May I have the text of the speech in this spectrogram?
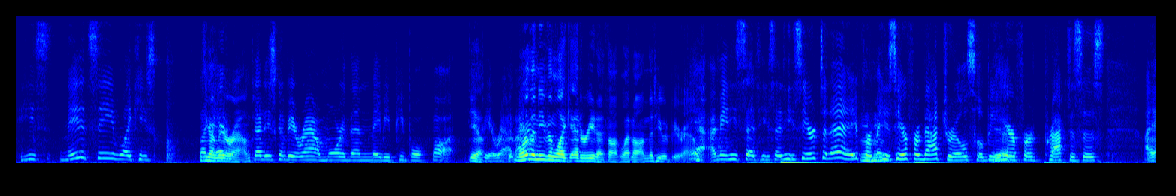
he's made it seem like he's like gonna be around. That he's going to be around more than maybe people thought he'd yeah, be around. more I than even like Ed Reed, I thought let on that he would be around. Yeah, I mean, he said he said he's here today for he's here for mat drills. He'll be Mm-hmm. Yeah. here for practices. I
